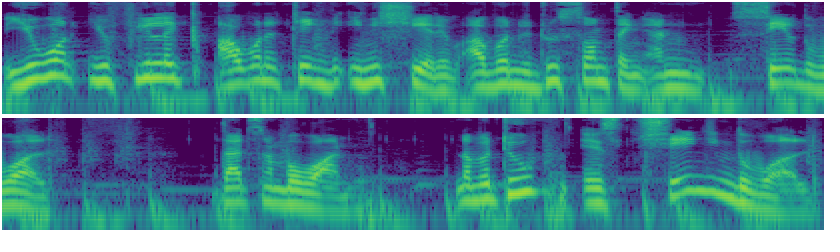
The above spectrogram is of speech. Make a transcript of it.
you want you feel like I want to take the initiative, I want to do something and save the world. That's number one. Number two is changing the world.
